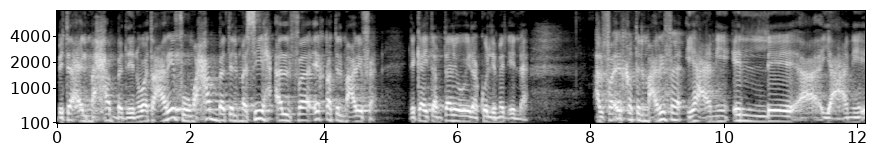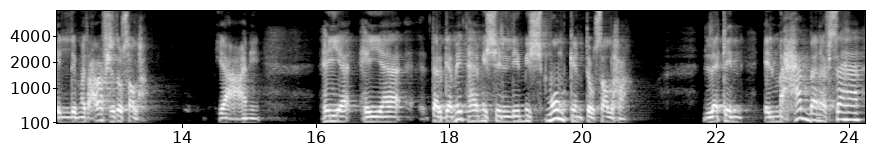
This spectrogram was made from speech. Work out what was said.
بتاع المحبة دي وتعرفوا محبة المسيح الفائقة المعرفة لكي تمتلئوا إلى كل ملء الله. الفائقة المعرفة يعني اللي يعني اللي ما تعرفش توصلها. يعني هي هي ترجمتها مش اللي مش ممكن توصلها. لكن المحبة نفسها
